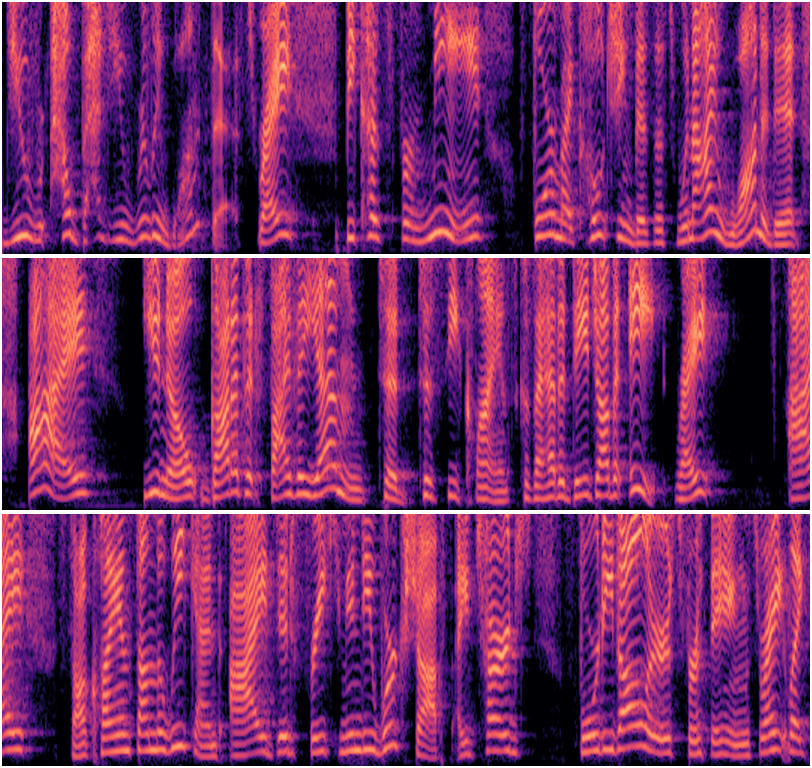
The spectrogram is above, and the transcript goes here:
"Do you how bad do you really want this?" Right? Because for me, for my coaching business, when I wanted it, I you know, got up at 5 a.m. to to see clients because I had a day job at 8, right? I saw clients on the weekend. I did free community workshops. I charged $40 for things, right? Like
